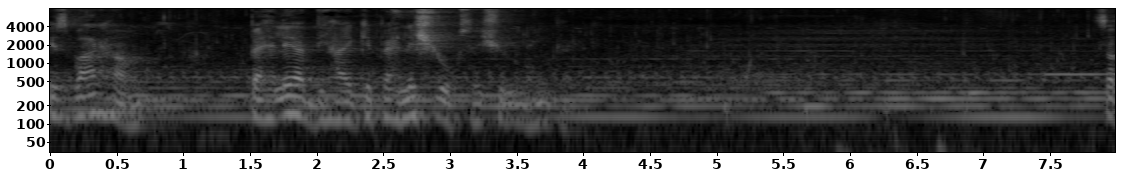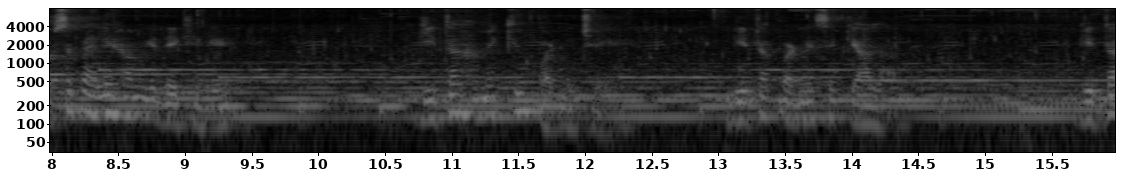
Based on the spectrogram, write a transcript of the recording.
इस बार हम पहले अध्याय के पहले श्लोक से शुरू नहीं करेंगे। सबसे पहले हम ये देखेंगे, गीता हमें क्यों पढ़नी चाहिए? गीता पढ़ने से क्या लाभ? गीता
